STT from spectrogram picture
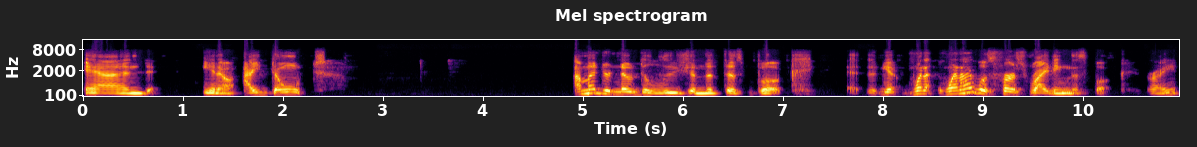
and you know, I don't. I'm under no delusion that this book, you know, when when I was first writing this book, right?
